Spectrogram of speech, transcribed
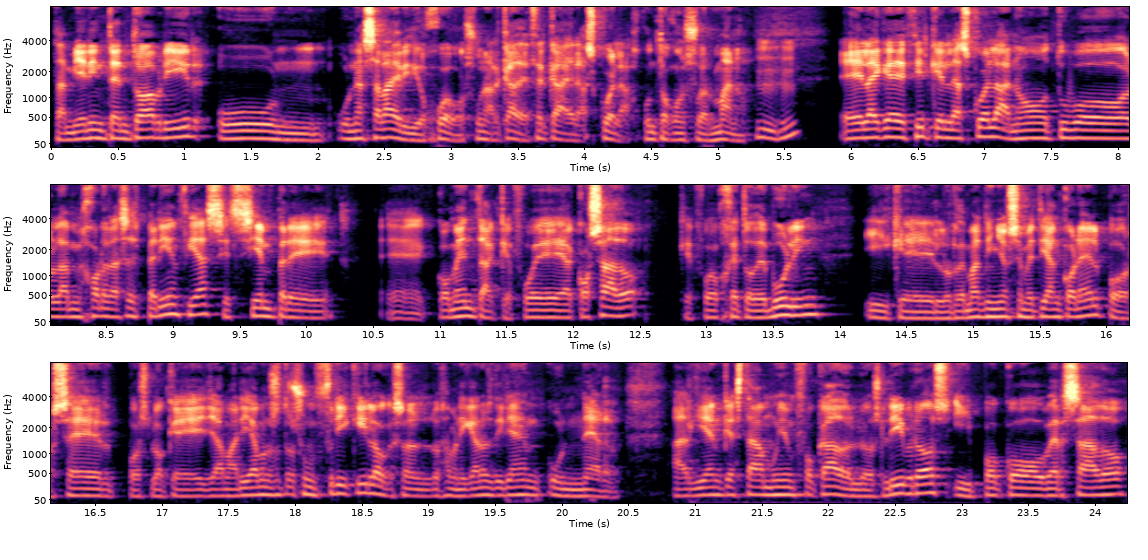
también intentó abrir una sala de videojuegos, un arcade cerca de la escuela, junto con su hermano. Él hay que decir que en la escuela no tuvo la mejor de las experiencias, siempre eh, comenta que fue acosado, que fue objeto de bullying y que los demás niños se metían con él por ser pues lo que llamaríamos nosotros un friki, lo que son, los americanos dirían un nerd. Alguien que estaba muy enfocado en los libros y poco versado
